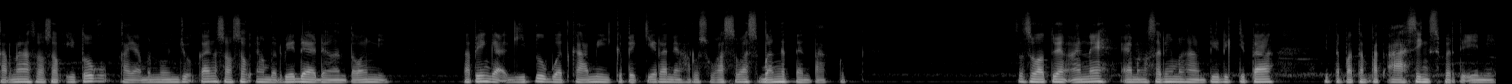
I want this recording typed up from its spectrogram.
karena sosok itu kayak menunjukkan sosok yang berbeda dengan Tony. Tapi nggak gitu buat kami kepikiran yang harus was-was banget dan takut. Sesuatu yang aneh emang sering menghampiri kita di tempat-tempat asing seperti ini.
